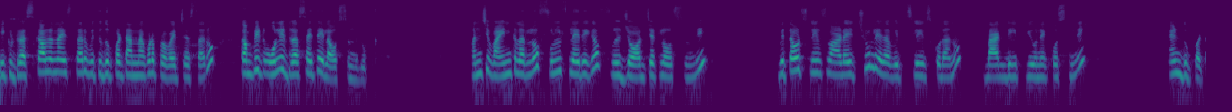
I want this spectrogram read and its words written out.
మీకు డ్రెస్ కావాలన్నా ఇస్తారు విత్ దుప్పటా అన్నా కూడా ప్రొవైడ్ చేస్తారు. కంప్లీట్ ఓన్లీ డ్రెస్ అయితే ఇలా వస్తుంది లుక్. మంచి వైన్ కలర్లో ఫుల్ ఫ్లేరీగా ఫుల్ జార్జెట్లో వస్తుంది. వితౌట్ స్లీవ్స్ వాడేయచ్చు లేదా విత్ స్లీవ్స్ కూడాను. బ్యాక్ డీప్ యూనెక్ వస్తుంది. అండ్ దుప్పట.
